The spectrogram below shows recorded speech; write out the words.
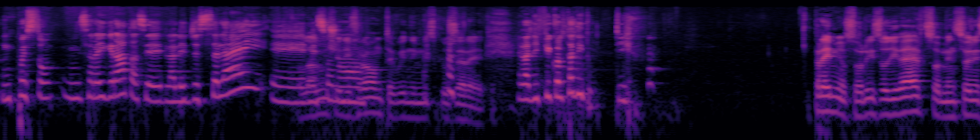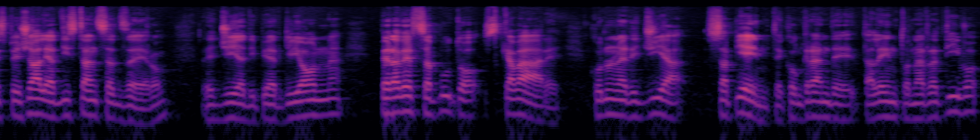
in questo, mi sarei grata se la leggesse lei. E Ho la luce sono... di fronte, quindi mi scuserete. è la difficoltà di tutti. Premio Sorriso Diverso, menzione speciale a Distanza Zero, regia di Pier Glionna, per aver saputo scavare con una regia sapiente, con grande talento narrativo,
